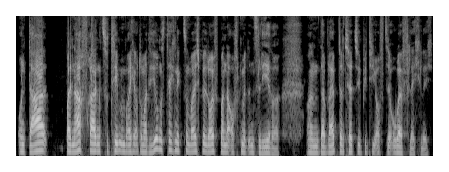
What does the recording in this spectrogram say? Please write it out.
Und da bei Nachfragen zu Themen im Bereich Automatisierungstechnik zum Beispiel läuft man da oft mit ins Leere. Und da bleibt dann ChatGPT oft sehr oberflächlich.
